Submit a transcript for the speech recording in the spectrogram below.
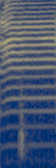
Ah!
